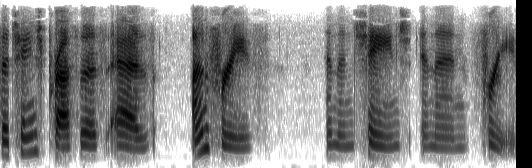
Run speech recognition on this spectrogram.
the change process as unfreeze, and then change, and then freeze,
